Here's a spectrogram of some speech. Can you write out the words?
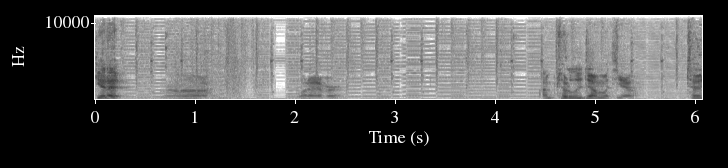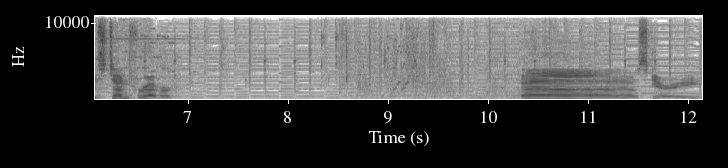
Get it! Ugh. Whatever. I'm totally done with you. Toad's done forever. Ah, that was scary.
